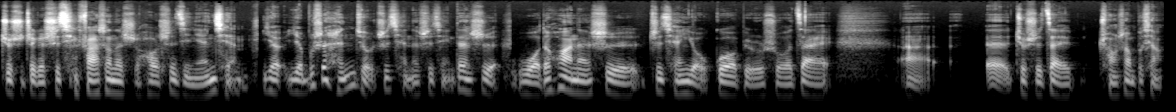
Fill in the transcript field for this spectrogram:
就是这个事情发生的时候是几年前，也也不是很久之前的事情。但是我的话呢，是之前有过，比如说在，啊，呃，就是在。床上不想，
